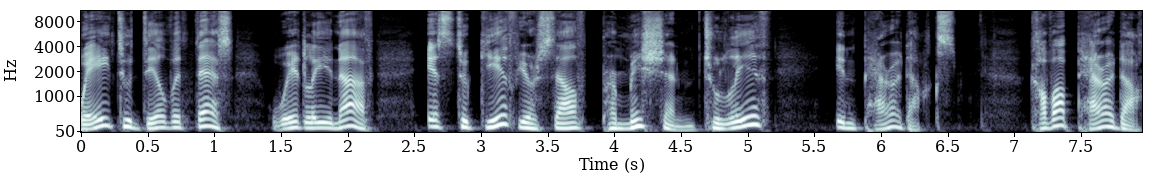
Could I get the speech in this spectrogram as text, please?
way to deal with this weirdly enough is to give yourself permission to live in paradox คาว่า paradox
